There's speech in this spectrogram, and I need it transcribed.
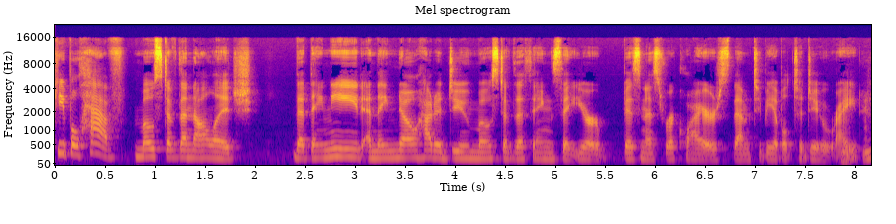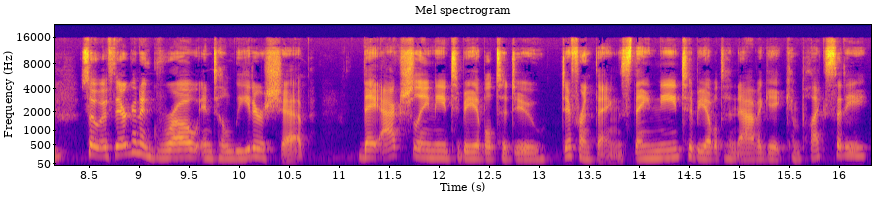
people have most of the knowledge that they need and they know how to do most of the things that your business requires them to be able to do, right? So, if they're going to grow into leadership, they actually need to be able to do different things. They need to be able to navigate complexity.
